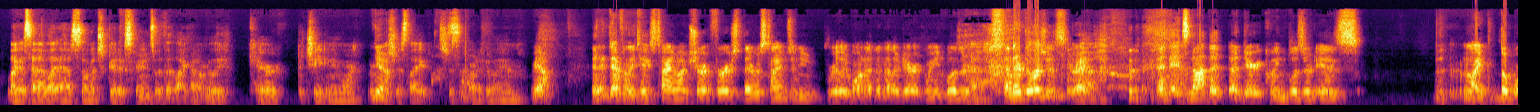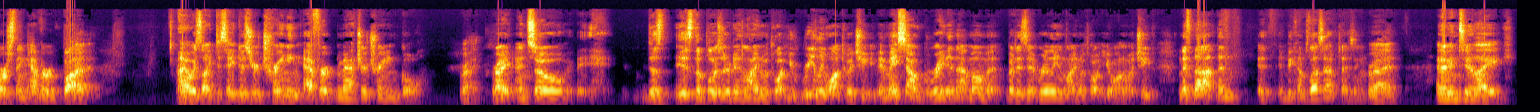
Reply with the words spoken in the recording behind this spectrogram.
like I said, I've like had so much good experience with it. Like I don't really care to cheat anymore. Yeah. It's just like it's just a part of who I am. Yeah. And it definitely takes time. I'm sure at first there was times when you really wanted another Dairy Queen Blizzard. Yeah. And they're delicious, right? Yeah. And it's not that a Dairy Queen Blizzard is th- like the worst thing ever, but I always like to say, does your training effort match your training goal? right. Right? And so does is the blizzard in line with what you really want to achieve? It may sound great in that moment, but is it really in line with what you want to achieve? And if not, then it, it becomes less appetizing. Right. And I mean too, like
